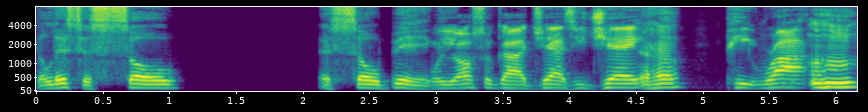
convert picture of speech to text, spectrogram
the list is so is so big. Well, you also got Jazzy Jay, Uh huh. Pete Rock, Mm-hmm.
